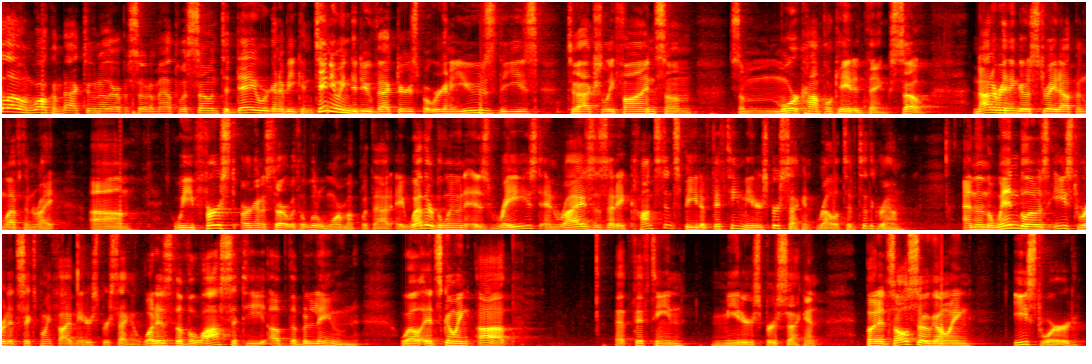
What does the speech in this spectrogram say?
Hello and welcome back to another episode of Math with Sohn. Today we're going to be continuing to do vectors, but we're going to use these to actually find some some more complicated things. So not everything goes straight up and left and right. Um, we first are going to start with a little warm up with that. A weather balloon is raised and rises at a constant speed of 15 meters per second relative to the ground. And then the wind blows eastward at 6.5 meters per second. What is the velocity of the balloon? Well, it's going up at 15 meters per second, but it's also going eastward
